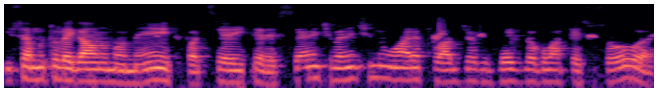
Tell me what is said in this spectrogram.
Isso é muito legal no momento, pode ser interessante, mas a gente não olha para o lado de, às vezes, alguma pessoa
